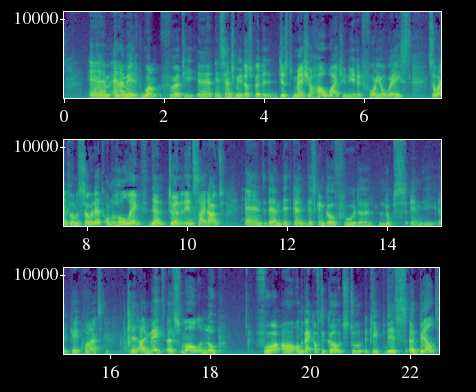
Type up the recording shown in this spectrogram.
Um, and I made it 130 uh, in centimeters, but just measure how wide you need it for your waist. So I'm gonna sew that on the whole length, then turn it inside out and then this can this can go through the loops in the uh, cape part then I made a small loop for uh, on the back of the coat to keep this uh, belt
